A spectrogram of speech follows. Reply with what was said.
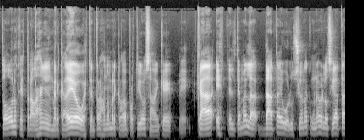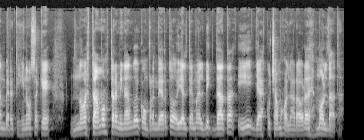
todos los que trabajan en mercadeo o estén trabajando en mercado deportivo saben que eh, cada, el tema de la data evoluciona con una velocidad tan vertiginosa que no estamos terminando de comprender todavía el tema del big data y ya escuchamos hablar ahora de small data.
